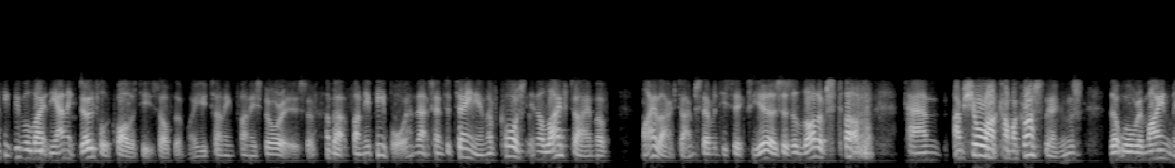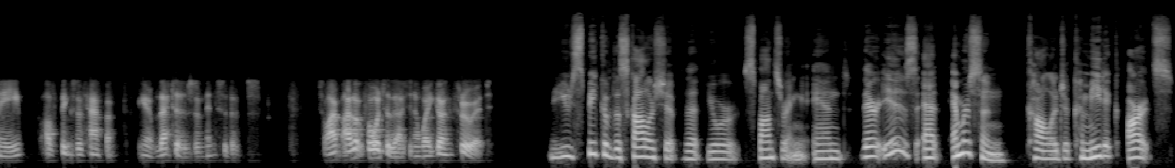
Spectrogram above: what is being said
I think people like the anecdotal qualities of them, where you're telling funny stories about funny people, and that's entertaining. And of course, in a lifetime of my lifetime, 76 years, there's a lot of stuff. And I'm sure I'll come across things that will remind me of things that happened, you know, letters and incidents. So I, I look forward to that in a way, going through it. You speak of the scholarship that you're sponsoring, and there is at Emerson College a comedic arts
